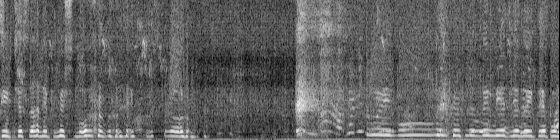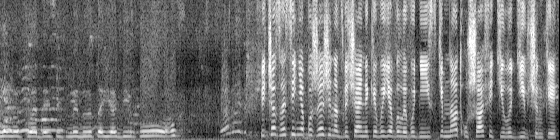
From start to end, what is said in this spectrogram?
Півчаса не пройшло. Ой, Боже, треба медленно йти по молоко 10 минут, а я бігом. Під час гасіння пожежі надзвичайники виявили в одній із кімнат у шафі тіло дівчинки.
